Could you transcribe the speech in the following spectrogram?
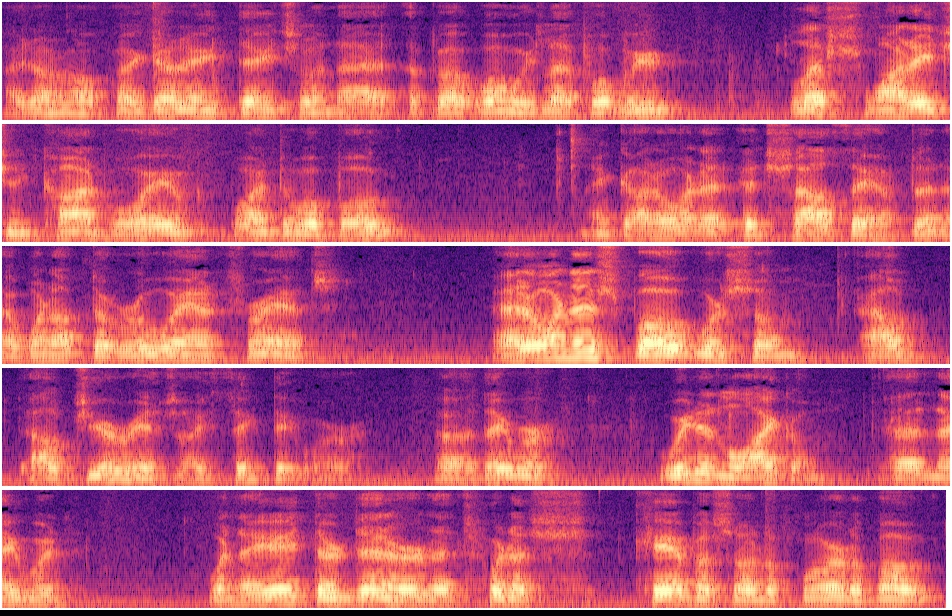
I don't know if I got any dates on that about when we left, but we left Swanage in convoy, went to a boat, and got on it at Southampton I went up to Rouen, France. And on this boat were some Al- Algerians, I think they were. Uh, they were, we didn't like them, and they would when they ate their dinner, they'd put a canvas on the floor of the boat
